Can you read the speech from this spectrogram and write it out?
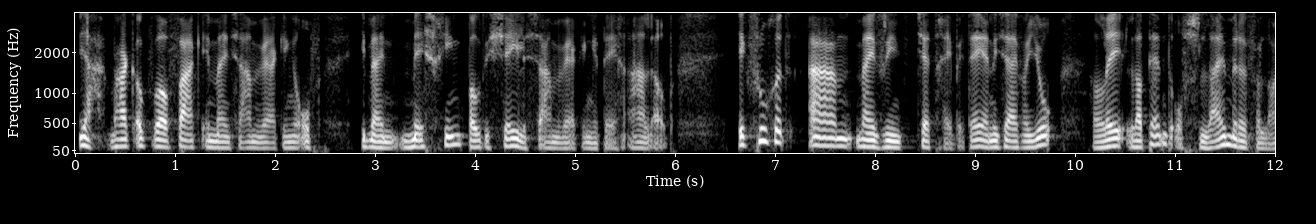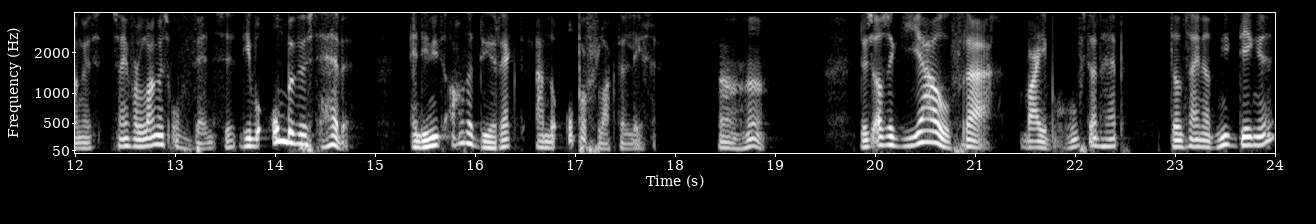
ja, waar ik ook wel vaak in mijn samenwerkingen of in mijn misschien potentiële samenwerkingen tegenaan loop. Ik vroeg het aan mijn vriend ChatGPT en die zei van joh, latente of sluimerende verlangens zijn verlangens of wensen die we onbewust hebben en die niet altijd direct aan de oppervlakte liggen. Aha. Dus als ik jou vraag waar je behoefte aan hebt, dan zijn dat niet dingen,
